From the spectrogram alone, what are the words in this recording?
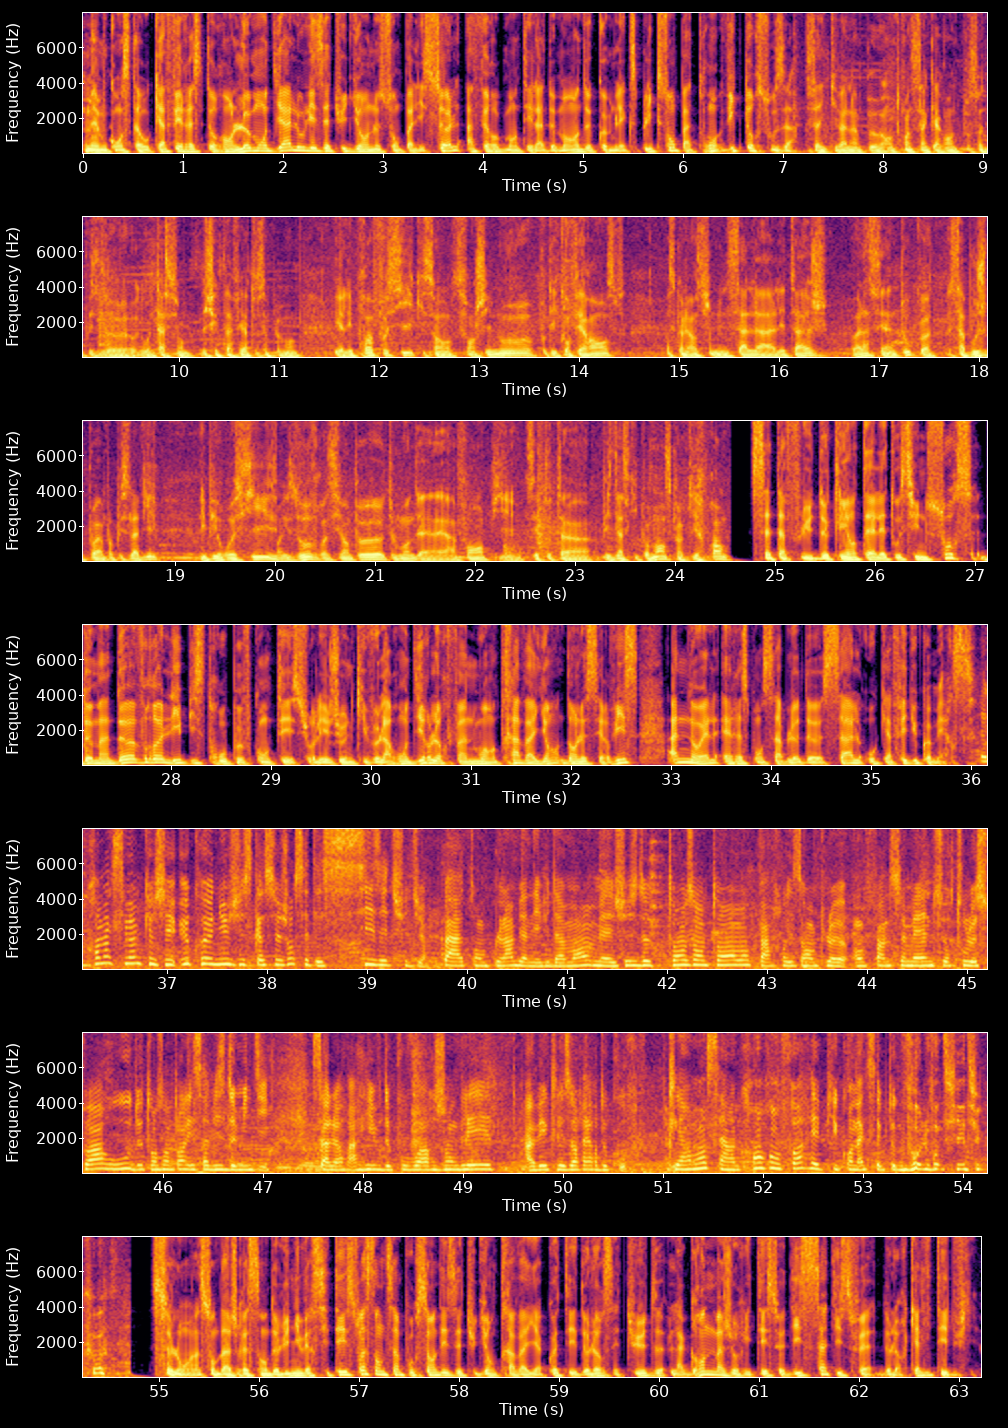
Même constat au café-restaurant Le Mondial où les étudiants ne sont pas les seuls à faire augmenter la demande, comme l'explique son patron Victor Souza. Ça équivaut un peu en 35 40% de plus d'augmentation de chiffre d'affaires tout simplement. Il y a les profs aussi qui sont, chez nous pour des conférences, parce qu'on a aussi une salle à l'étage. Voilà, c'est un tout quoi. Ça bouge un peu plus la ville. Les bureaux aussi, ils ouvrent aussi un peu, tout le monde est à fond, puis c'est tout un business qui commence, qui reprend. Cet afflux de clientèle est aussi une source de main-d'œuvre. Les bistrots peuvent compter sur les jeunes qui veulent arrondir leur fin de mois en travaillant dans le service. Anne Noël est responsable de salle au Café du Commerce. Le grand maximum que j'ai eu connu jusqu'à ce jour, c'était six étudiants. Pas à temps plein, bien évidemment, mais juste de temps en temps, par exemple en fin de semaine, surtout le soir, ou de temps en temps les services de midi. Ça leur arrive de pouvoir jongler avec les horaires de cours. Clairement, c'est un grand renfort et puis qu'on accepte volontiers du coup. Selon un sondage récent de l'université, 65% des étudiants travaillent à côté de leurs études. La grande majorité se disent satisfaits de leur qualité de vie.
